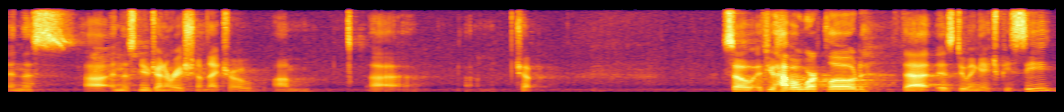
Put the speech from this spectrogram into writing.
in this, uh, in this new generation of Nitro um, uh, um, chip. So if you have a workload that is doing HPC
